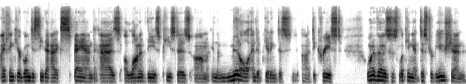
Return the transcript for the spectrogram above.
I think you're going to see that expand as a lot of these pieces um, in the middle end up getting uh, decreased. One of those is looking at distribution.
